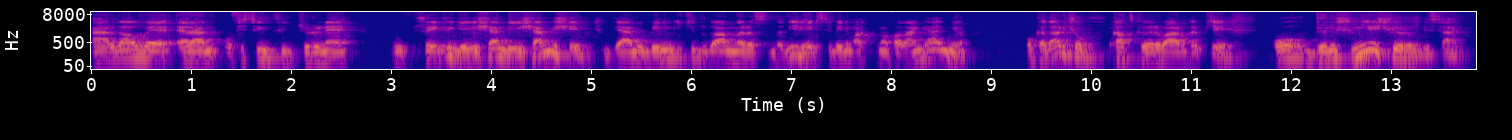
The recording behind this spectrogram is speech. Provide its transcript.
Erdal ve Eren ofisin kültürüne bu sürekli gelişen, değişen bir şey bu. Çünkü yani bu benim iki dudağımın arasında değil, hepsi benim aklıma falan gelmiyor. O kadar çok katkıları vardır ki o dönüşümü yaşıyoruz biz her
